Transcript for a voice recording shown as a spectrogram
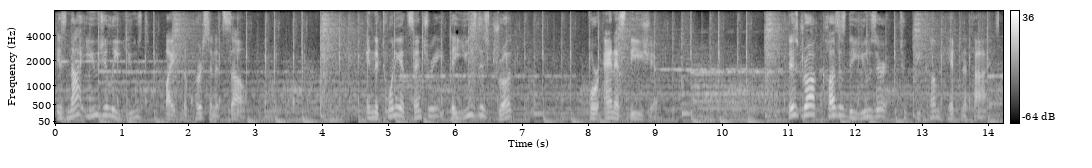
is not usually used by the person itself. In the 20th century, they used this drug for anesthesia. This drug causes the user to become hypnotized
